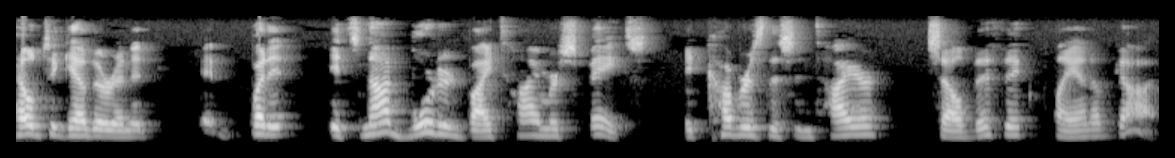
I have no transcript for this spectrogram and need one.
held together and it but it it's not bordered by time or space. It covers this entire salvific plan of God.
